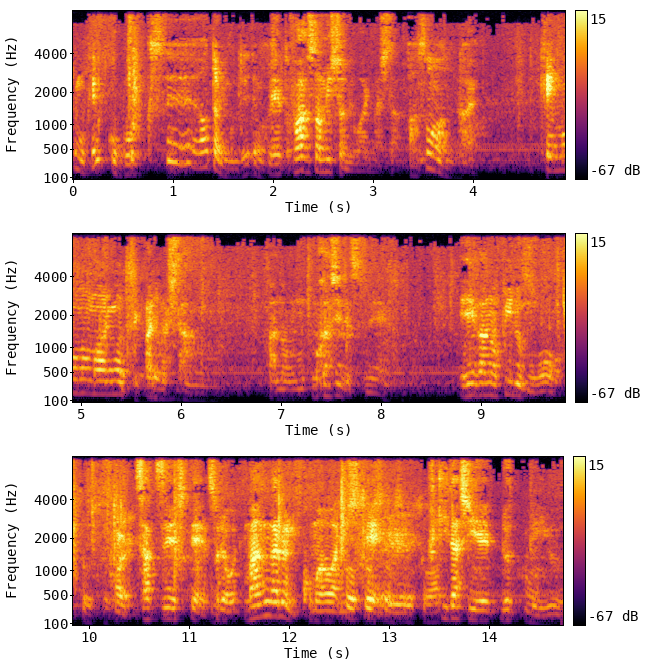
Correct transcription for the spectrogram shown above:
でも結構ボックスあたりも出てますえっとファーストミッションで終わりました。あそうなんだ、はい。獣もありますよねありました。うんあの昔ですね映画のフィルムを撮影してそれを漫画のように小回りして吹き出し入れるっていう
